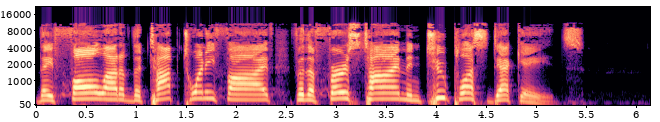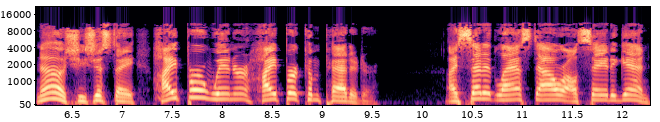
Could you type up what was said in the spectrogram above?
they fall out of the top 25 for the first time in two plus decades. No, she's just a hyper winner, hyper competitor. I said it last hour. I'll say it again.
